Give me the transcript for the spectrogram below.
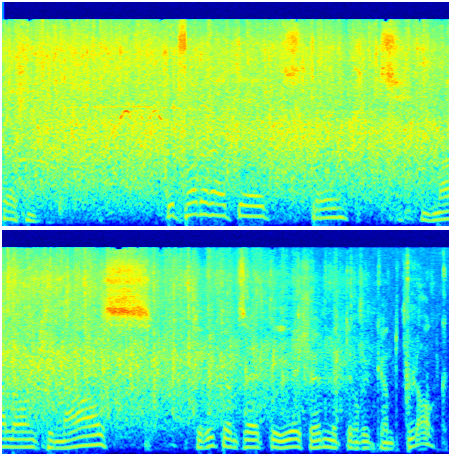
Sehr schön. Gut vorbereitet, drängt Malon hinaus. Die Rückhandseite hier schön mit dem Rückhandblock.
